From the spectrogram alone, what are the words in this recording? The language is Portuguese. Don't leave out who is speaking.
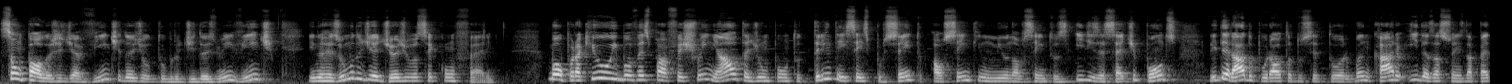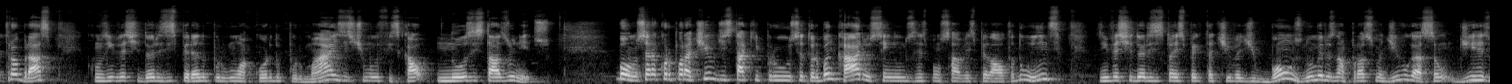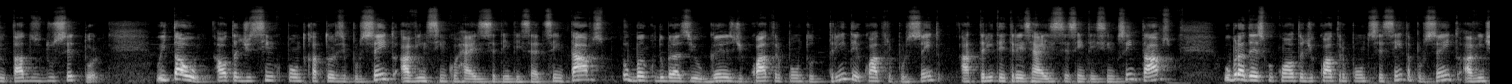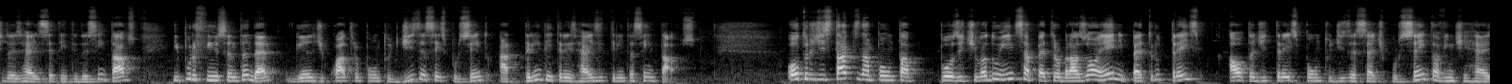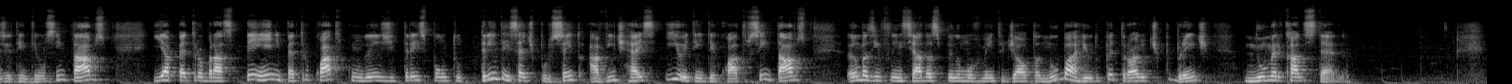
Speaker 1: São Paulo, hoje é dia 22 de outubro de 2020 e no resumo do dia de hoje você confere. Bom, por aqui o Ibovespa fechou em alta de 1,36% aos 101.917 pontos, liderado por alta do setor bancário e das ações da Petrobras, com os investidores esperando por um acordo por mais estímulo fiscal nos Estados Unidos. Bom, no cenário corporativo, destaque para o setor bancário, sendo um dos responsáveis pela alta do índice. Os investidores estão à expectativa de bons números na próxima divulgação de resultados do setor. O Itaú, alta de 5,14% a R$ 25,77. O Banco do Brasil, ganhos de 4,34% a R$ 33,65. O Bradesco com alta de 4,60% a R$ 22,72. E por fim o Santander, ganhos de 4,16% a R$ 33,30. Outros destaques na ponta positiva do índice, a Petrobras ON, Petro 3, alta de 3,17% a R$ 20,81, e a Petrobras PN Petro 4 com ganhos de 3,37% a R$ 20,84, ambas influenciadas pelo movimento de alta no barril do petróleo tipo Brent no mercado externo.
